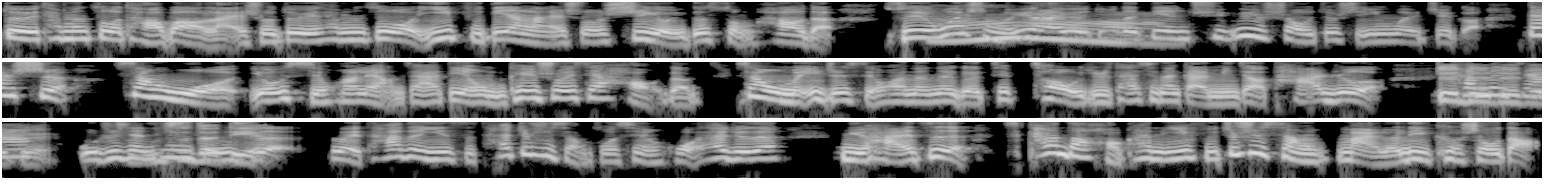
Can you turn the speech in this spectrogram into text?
对于他们做淘宝来说，对于他们做衣服店来说是有一个损耗的。所以为什么越来越多的店去预售，就是因为这个。但是像我有喜欢两家店，我们可以说一些好的，像我们一直喜欢的那个 Tiptoe，就是他现在改名叫他热。对对对对对。我之前听竹子，对他的意思，他就是想做现货，他觉得女孩子看到好看的衣服，就是想买了立刻收到。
